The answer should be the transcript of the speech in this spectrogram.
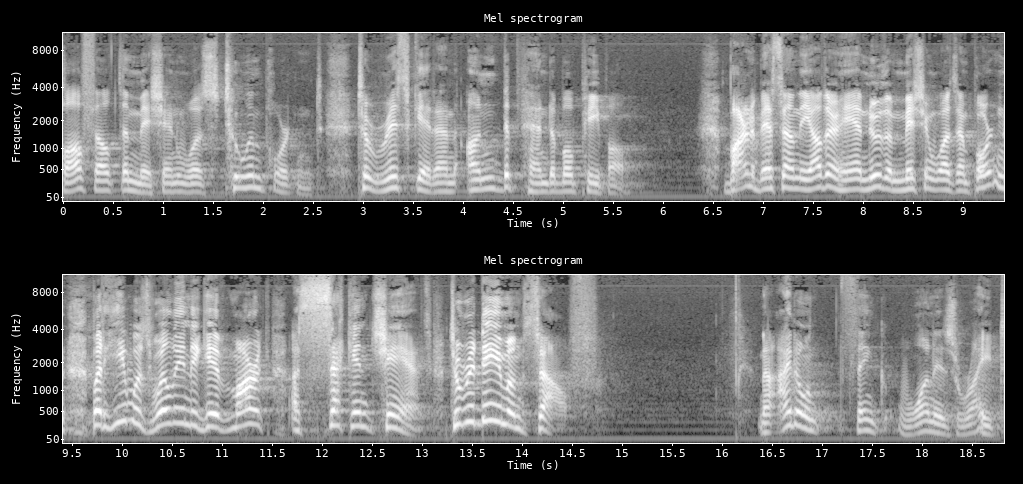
Paul felt the mission was too important to risk it on undependable people. Barnabas, on the other hand, knew the mission was important, but he was willing to give Mark a second chance to redeem himself. Now, I don't think one is right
